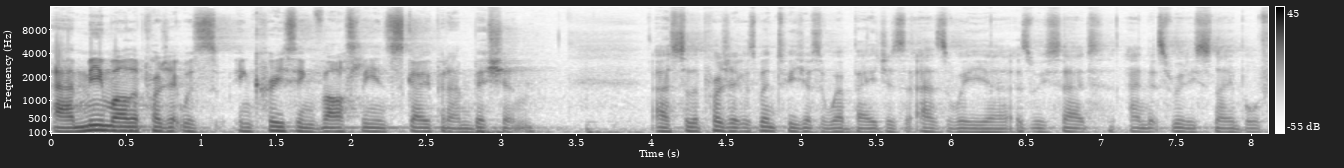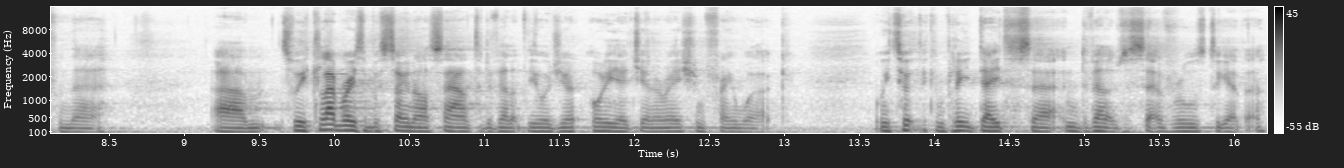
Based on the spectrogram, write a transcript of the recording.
Uh, meanwhile, the project was increasing vastly in scope and ambition. Uh, so the project was meant to be just a web page, as, as, we, uh, as we said, and it's really snowballed from there. Um, so we collaborated with Sonar Sound to develop the audio, audio generation framework. We took the complete data set and developed a set of rules together.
